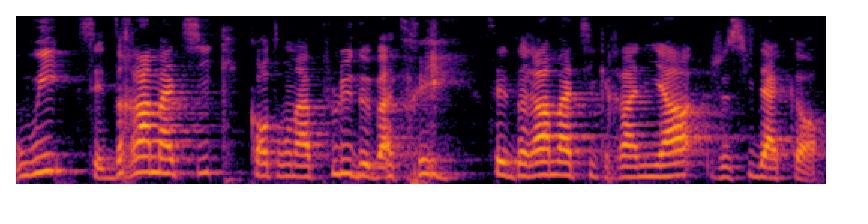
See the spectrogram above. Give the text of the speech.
Oui, c'est dramatique quand on n'a plus de batterie. C'est dramatique, Rania, je suis d'accord.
